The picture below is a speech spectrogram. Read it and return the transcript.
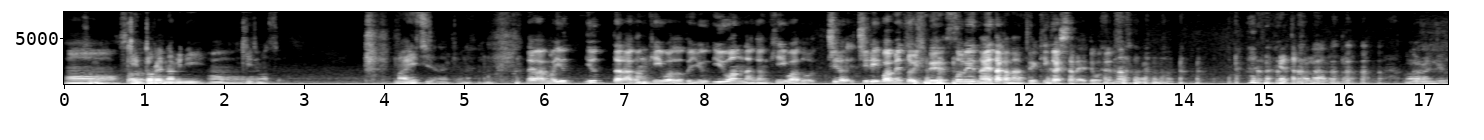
あそのあ筋トレ並みにうん聞いてます。毎日じゃないけどね。だからまあ言言ったらあかんキーワードと言,、言わんなあかんキーワードをちら散りばめといて それ何やったかなって聞かしたらええってことやな。何やったかななんか。分からんけど。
